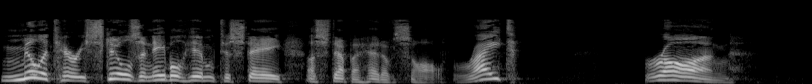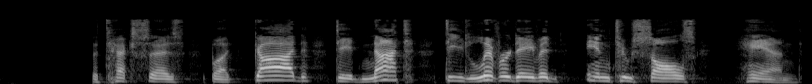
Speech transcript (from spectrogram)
military skills enable him to stay a step ahead of Saul. Right? Wrong. The text says, but God did not deliver David into Saul's hand.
